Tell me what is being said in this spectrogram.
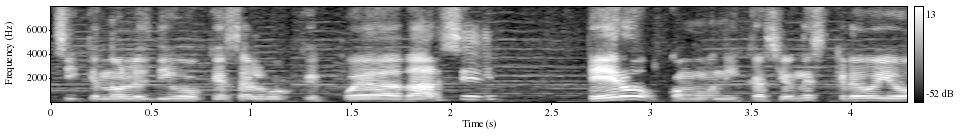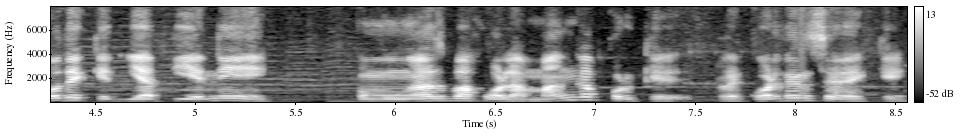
Sí que no les digo que es algo que pueda darse, pero comunicaciones creo yo de que ya tiene como un as bajo la manga, porque recuérdense de que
